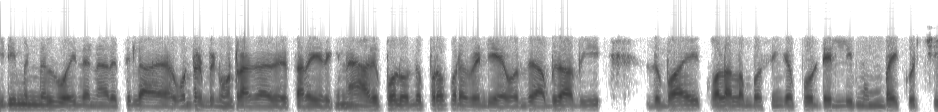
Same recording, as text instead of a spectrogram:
இடிமின்னல் ஓய்ந்த நேரத்தில் ஒன்றன் பின் ஒன்றாக அது தரையிறங்கின. அதுபோல் வந்து புறப்பட வேண்டிய வந்து Abu Dhabi Dubai Kuala Lumpur Singapore Delhi Mumbai Kochi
